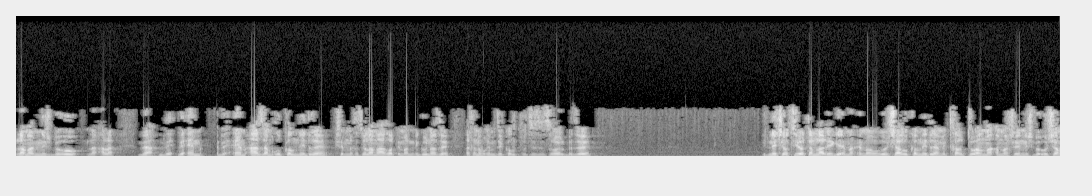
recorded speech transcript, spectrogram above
למה הם נשבעו? על, והם, והם אז אמרו כל נדרה, כשהם נכנסו למערות עם הניגון הזה. לכן אומרים את זה כל קבוצת ישראל, בזה... לפני שהוציאו אותם להריגה, הם, הם אמרו, שרו כל נדרה, הם התחרטו על מה, מה שנשבעו שם.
